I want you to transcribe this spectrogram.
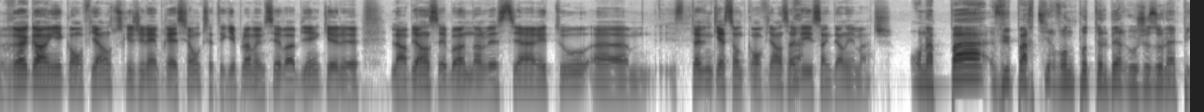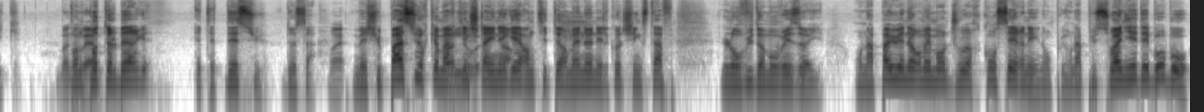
regagner confiance, parce que j'ai l'impression que cette équipe-là, même si elle va bien, que l'ambiance est bonne dans le vestiaire et tout, euh, c'est peut-être une question de confiance à les cinq derniers matchs. On n'a pas vu partir Von Pottelberg aux Jeux Olympiques. Von Pottelberg était déçu de ça. Mais je suis pas sûr que Martin Steinegger, Antti Termenen et le coaching staff l'ont vu d'un mauvais œil. On n'a pas eu énormément de joueurs concernés non plus. On a pu soigner des bobos.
